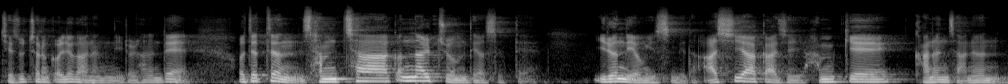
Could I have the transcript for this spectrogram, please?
제수처럼 끌려가는 일을 하는데 어쨌든 3차 끝날 쯤 되었을 때 이런 내용이 있습니다. 아시아까지 함께 가는 자는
